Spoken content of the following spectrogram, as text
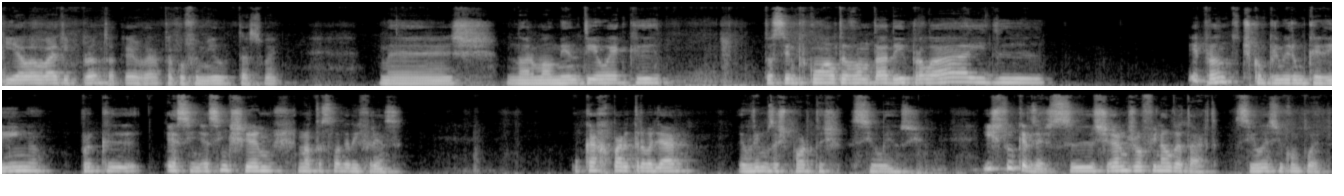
e ela vai tipo, pronto, ok, vá, está com a família, está-se bem. Mas normalmente eu é que estou sempre com alta vontade de ir para lá e de E pronto, descomprimir um bocadinho, porque é assim, assim que chegamos, nota-se logo a diferença. O carro para trabalhar, abrimos as portas, silêncio. Isto quer dizer, se chegarmos ao final da tarde, silêncio completo.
